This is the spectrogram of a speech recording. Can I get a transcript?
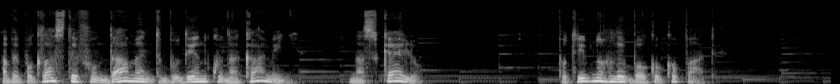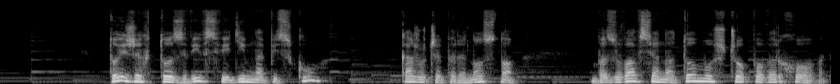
Аби покласти фундамент будинку на камінь, на скелю, потрібно глибоко копати. Той же, хто звів свій дім на піску, кажучи переносно, базувався на тому, що поверховане,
